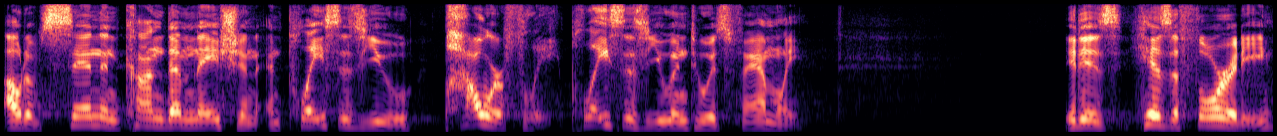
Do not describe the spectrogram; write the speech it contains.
out of sin and condemnation and places you powerfully, places you into his family. It is his authority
